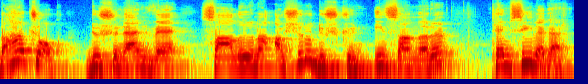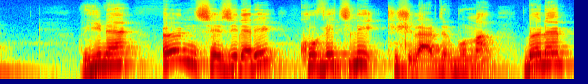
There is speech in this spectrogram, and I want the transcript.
daha çok düşünen ve sağlığına aşırı düşkün insanları temsil eder. Ve yine ön sezileri kuvvetli kişilerdir bunlar. Böyle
